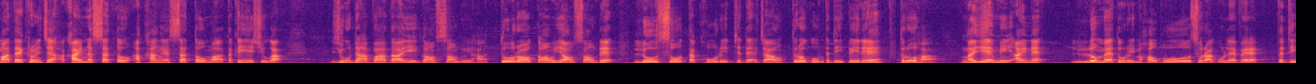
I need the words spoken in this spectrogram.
မဿဲခရစ်ကျမ်းအခိုင်23အခန်းငယ်73မှာသခင်ယေရှုက ယူဒဘာသာရေးကောင်းဆောင်တွေဟာသူတော်ကောင်းရောင်ဆောင်တဲ့လူဆိုးတခိုးတွေဖြစ်တဲ့အကြောင်းသူတို့ကိုတတိပေးတယ်သူတို့ဟာငရဲမီအိုင်နဲ့လွတ်မဲ့သူတွေမဟုတ်ဘူးဆိုတာကိုလည်းပဲတတိ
